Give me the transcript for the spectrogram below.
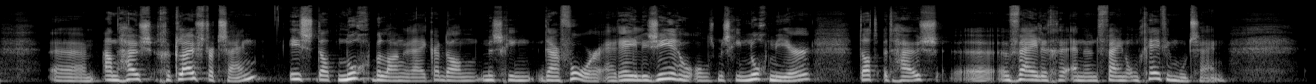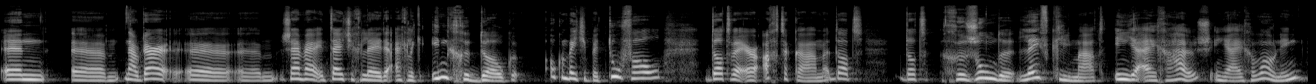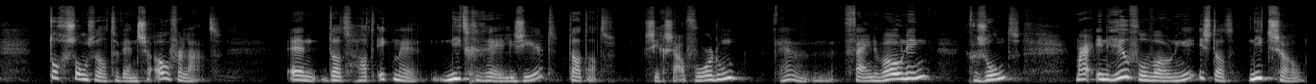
uh, aan huis gekluisterd zijn. Is dat nog belangrijker dan misschien daarvoor? En realiseren we ons misschien nog meer dat het huis uh, een veilige en een fijne omgeving moet zijn. En Ehm, nou, daar eh, ehm, zijn wij een tijdje geleden eigenlijk ingedoken. Ook een beetje bij toeval dat we erachter kwamen dat dat gezonde leefklimaat in je eigen huis, in je eigen woning, toch soms wel te wensen overlaat. En dat had ik me niet gerealiseerd dat dat zich zou voordoen. fijne woning, gezond. Maar in heel veel woningen is dat niet zo.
